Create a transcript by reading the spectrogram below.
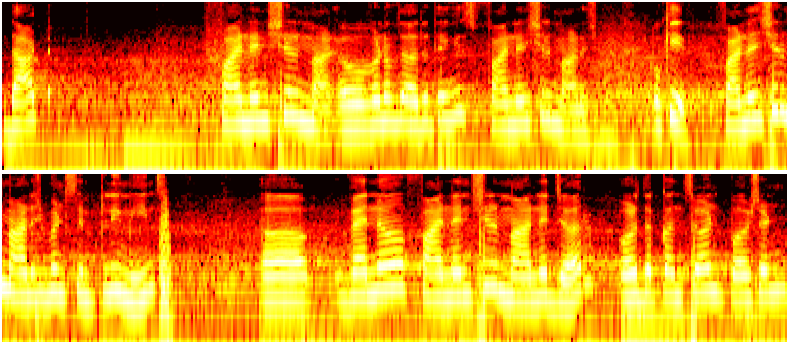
that financial ma- uh, one of the other thing is financial management. Okay financial management simply means uh, when a financial manager or the concerned person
